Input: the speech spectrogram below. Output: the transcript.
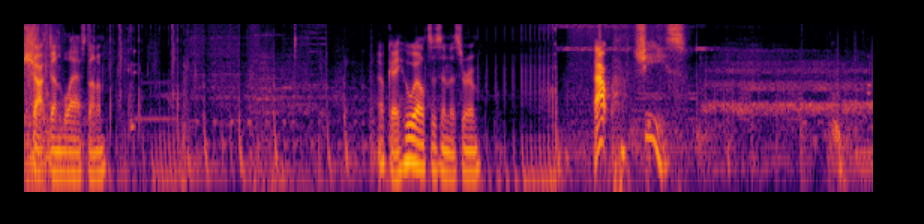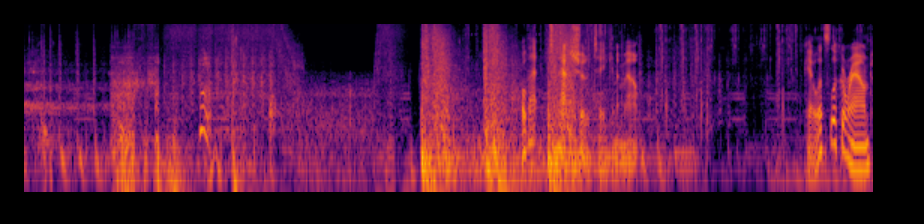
shotgun blast on him. Okay, who else is in this room? Ow! Jeez. Oh, that, that should have taken him out. Okay, let's look around.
